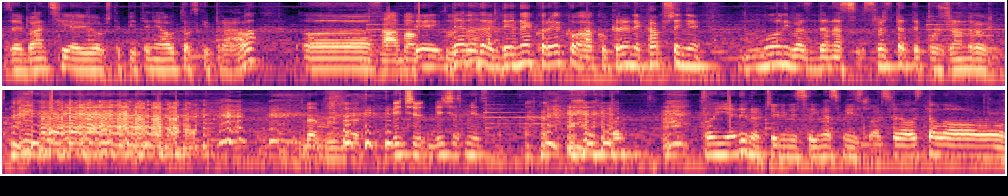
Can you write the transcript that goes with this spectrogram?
zajebancija i uopšte pitanja autorskih prava. Uh, Zabav, gde, da, da, da. da, gde je neko rekao, ako krene hapšenje, molim vas da nas svrstate po žanrovima. Da, da, da. Biće, biće smisla. To jedino čini mi se ima smisla, sve ostalo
